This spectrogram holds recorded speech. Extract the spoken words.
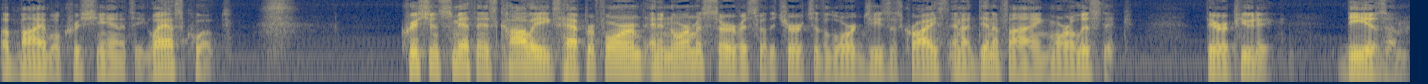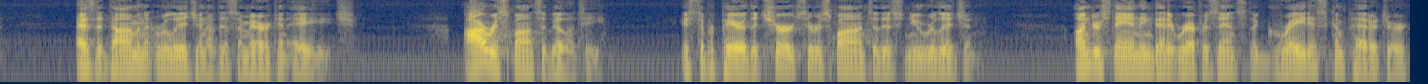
of Bible Christianity. Last quote. Christian Smith and his colleagues have performed an enormous service for the Church of the Lord Jesus Christ in identifying moralistic, therapeutic deism as the dominant religion of this American age. Our responsibility is to prepare the church to respond to this new religion, understanding that it represents the greatest competitor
